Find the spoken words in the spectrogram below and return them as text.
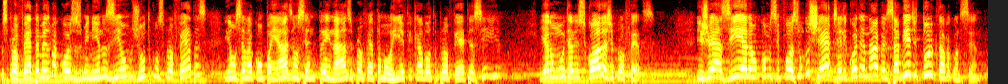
Os profetas é a mesma coisa, os meninos iam junto com os profetas, iam sendo acompanhados, iam sendo treinados, o profeta morria, ficava outro profeta e assim ia. E eram muitas, eram escolas de profetas. E Joazi era como se fosse um dos chefes, ele coordenava, ele sabia de tudo que estava acontecendo.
